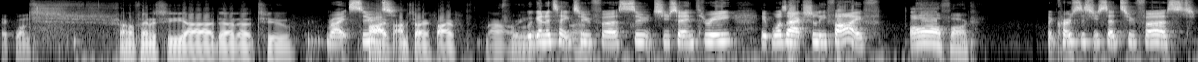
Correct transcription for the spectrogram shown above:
Pick one. Final Fantasy uh, uh, uh two. Right, Suits. Five. I'm sorry, five. No. Three. We're gonna take Right. two first. Suits, you saying three? It was actually five. Oh fuck. But Croesus, you said two first.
